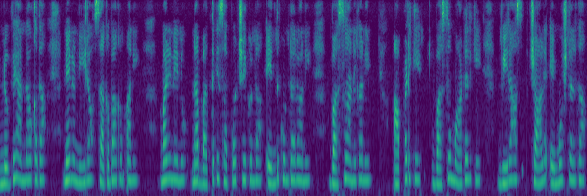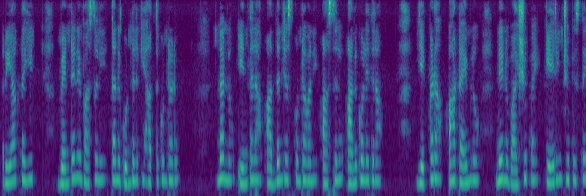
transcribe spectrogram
నువ్వే అన్నావు కదా నేను నీలో సగభాగం అని. మరి నేను నా భర్తకి సపోర్ట్ చేయకుండా ఎందుకుంటాను అని? వసు అనగానే అప్పటికే వసు మాటలకి విరాస్ చాలా ఎమోషనల్గా రియాక్ట్ అయ్యి వెంటనే వసుని తన గుండెలకి హత్తుకుంటాడు. నన్ను ఇంతలా అర్థం చేసుకుంటావని అస్సలు అనుకోలేదురా. ఎక్కడ ఆ టైంలో నేను వైశ్యుపై కేరింగ్ చూపిస్తే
